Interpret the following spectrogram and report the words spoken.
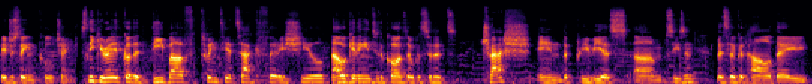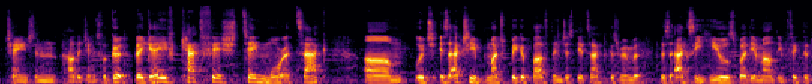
Interesting, cool change. Sneaky Raid got a debuff, 20 attack, 30 shield. Now we're getting into the cards that were considered trash in the previous um, season. Let's look at how they changed and how they changed for good. They gave Catfish 10 more attack, um, which is actually a much bigger buff than just the attack because remember, this actually heals by the amount inflicted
